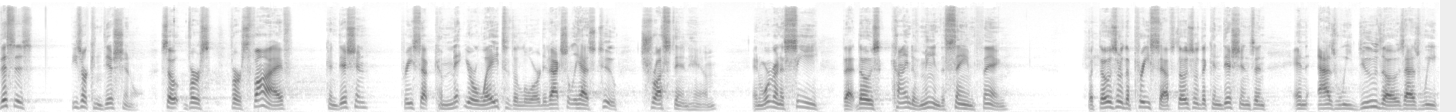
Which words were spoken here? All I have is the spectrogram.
This is, these are conditional. So, verse, verse 5, condition, precept, commit your way to the Lord. It actually has two trust in Him. And we're going to see that those kind of mean the same thing. But those are the precepts, those are the conditions. And, and as we do those, as we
